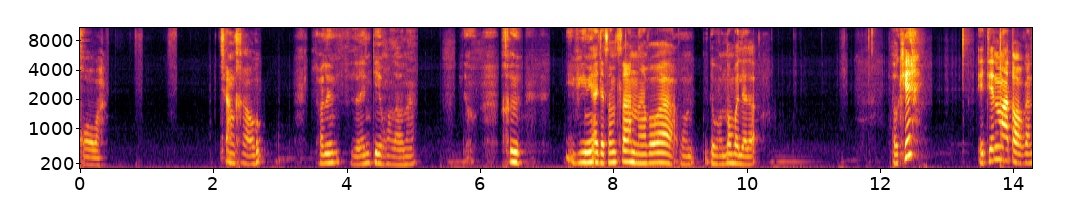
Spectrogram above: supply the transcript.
คอลว่ะ ช่างเขา เราเล่นเราเล่นเกมของเรานะคือ EP นี้อาจจะสั้น ๆ นะ เพราะว่าผมเดี๋ยวผมต้องไปเรียนแล้วโอเค เอเจนต์มาต่อกัน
